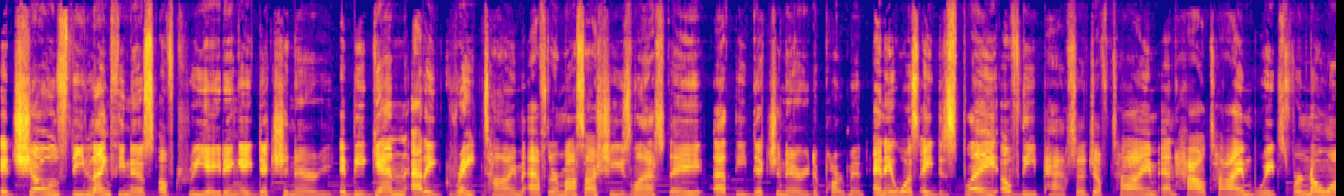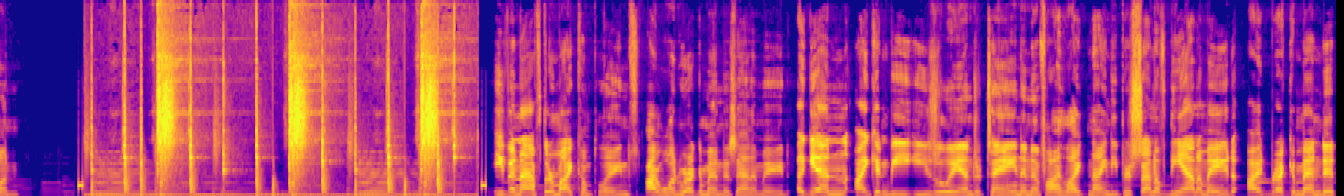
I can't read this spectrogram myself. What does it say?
It shows the lengthiness of creating a dictionary. It began at a great time after Masashi's last day at the dictionary department, and it was a display the passage of time and how time waits for no one. Even after my complaints, I would recommend this anime. Again, I can be easily entertained, and if I like 90% of the anime, I'd recommend it.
